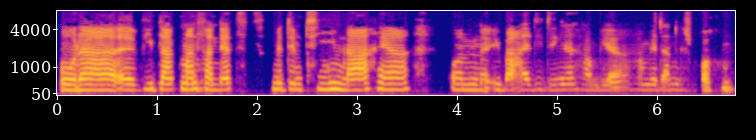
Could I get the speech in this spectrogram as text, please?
Oder äh, wie bleibt man vernetzt mit dem Team nachher? Und über all die Dinge haben wir, haben wir dann gesprochen.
